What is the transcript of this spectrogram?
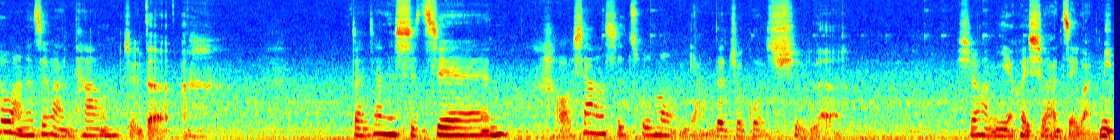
喝完了这碗汤，觉得短暂的时间好像是做梦一样的就过去了。希望你也会喜欢这碗面。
